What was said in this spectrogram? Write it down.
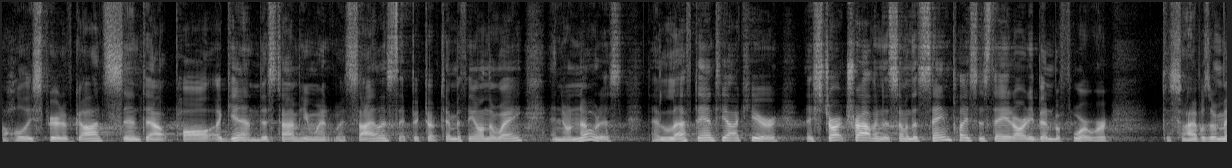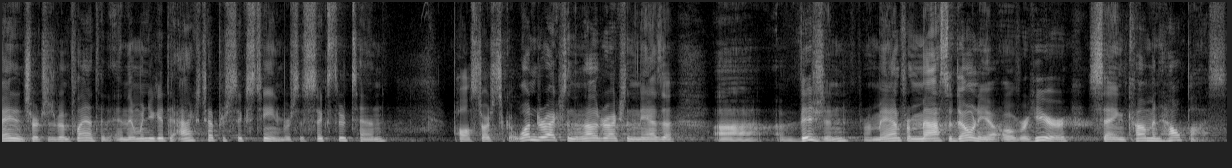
The Holy Spirit of God sent out Paul again. This time he went with Silas. They picked up Timothy on the way. And you'll notice they left Antioch here. They start traveling to some of the same places they had already been before, where disciples have made and churches have been planted. And then when you get to Acts chapter 16, verses 6 through 10, Paul starts to go one direction, then another direction, and he has a, uh, a vision from a man from Macedonia over here saying, Come and help us.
